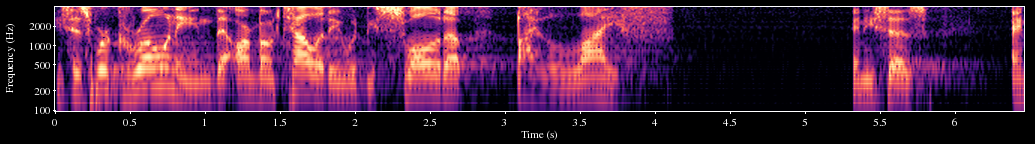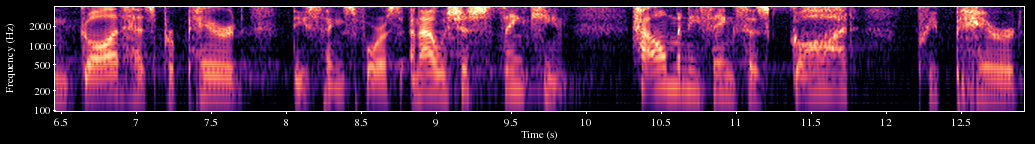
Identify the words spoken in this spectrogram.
He says we're groaning that our mortality would be swallowed up by life. And he says, and God has prepared these things for us. And I was just thinking, how many things has God prepared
